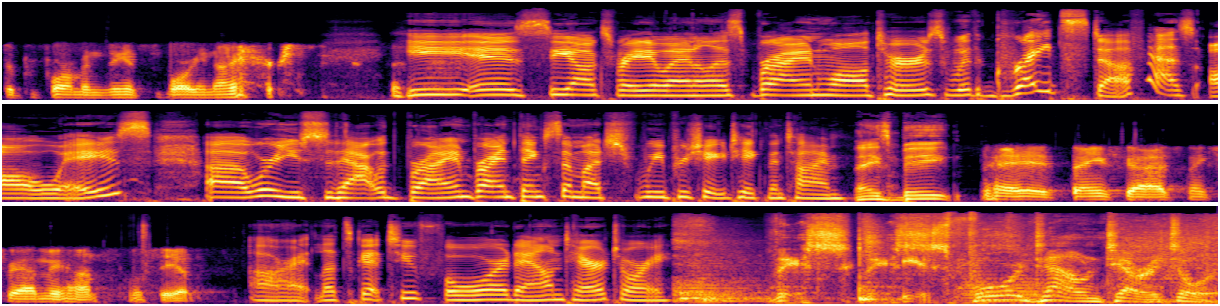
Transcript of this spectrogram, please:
the performance against the 49ers. he is Seahawks radio analyst Bryan Walters with great stuff, as always. Uh, we're used to that with Bryan. Bryan, thanks so much. We appreciate you taking the time. Thanks, B. Hey, thanks, guys. Thanks for having me on. We'll see you. All right, let's get to four down territory. This, this is four down territory,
